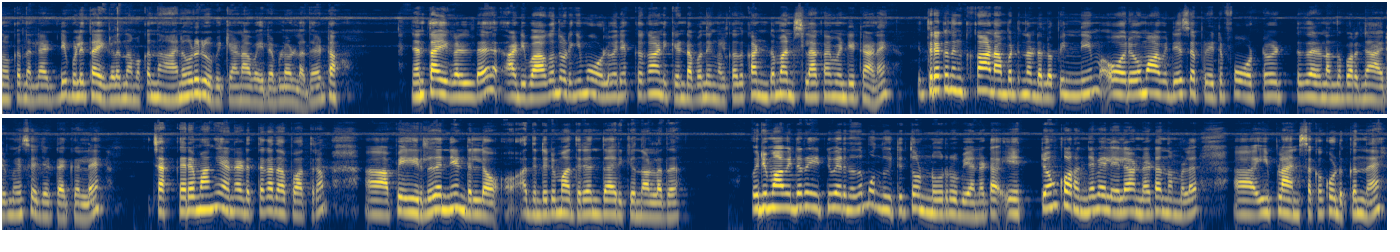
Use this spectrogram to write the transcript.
നോക്ക് നല്ല അടിപൊളി തൈകൾ നമുക്ക് നാനൂറ് രൂപയ്ക്കാണ് അവൈലബിൾ ഉള്ളത് കേട്ടോ. ഞാൻ തൈകളുടെ അടിഭാഗം തുടങ്ങി മോൾ വരെയൊക്കെ കാണിക്കേണ്ട. അപ്പോൾ നിങ്ങൾക്കത് കണ്ട് മനസ്സിലാക്കാൻ വേണ്ടിയിട്ടാണ്. ഇത്രയൊക്കെ നിങ്ങൾക്ക് കാണാൻ പറ്റുന്നുണ്ടല്ലോ. പിന്നെയും ഓരോ മാവിന്റെ സെപ്പറേറ്റ് ഫോട്ടോ ഇട്ട് തരണം എന്ന് പറഞ്ഞ് ആരും മെസ്സേജ് ഇട്ടേക്കല്ലേ? ചക്കര മാങ്ങയാണ് അടുത്ത കഥാപാത്രം. പേരിൽ തന്നെ ഉണ്ടല്ലോ. അതിന്റെ ഒരു മധുരം എന്തായിരിക്കും എന്നുള്ളത്? ഒരു മാവിന്റെ റേറ്റ് വരുന്നത് മുന്നൂറ്റി തൊണ്ണൂറ് രൂപയാണ് കേട്ടോ. ഏറ്റവും കുറഞ്ഞ വിലയിലാണ് കേട്ടോ നമ്മൾ ഈ പ്ലാന്റ്സ് ഒക്കെ കൊടുക്കുന്നത്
